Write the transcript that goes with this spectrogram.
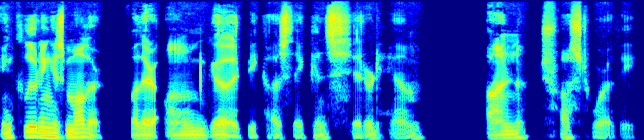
including his mother, for their own good because they considered him untrustworthy.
